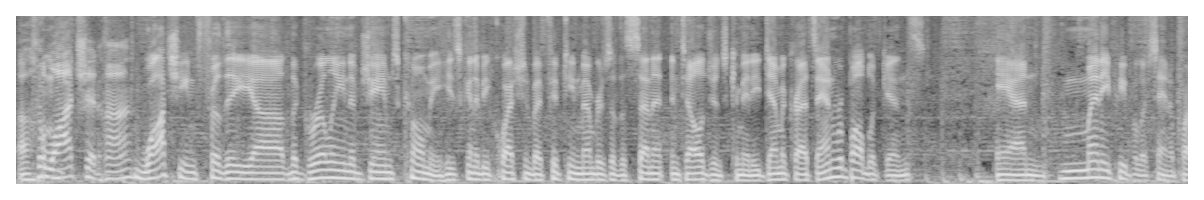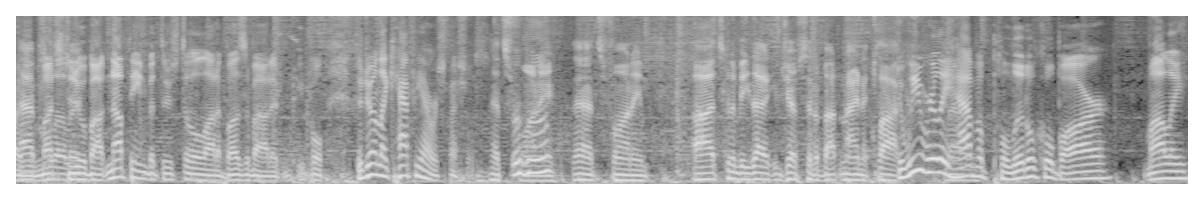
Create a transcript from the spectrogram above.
Uh, To watch it, huh? watching for the uh, the grilling of James Comey. He's going to be questioned by 15 members of the Senate Intelligence Committee, Democrats and Republicans. And many people are saying it probably have much to do about nothing, but there's still a lot of buzz about it. And people, they're doing like happy hour specials. That's funny. That's funny. Uh, it's going to be, like Jeff said, about 9 o'clock. Do we really have a political bar, Molly?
